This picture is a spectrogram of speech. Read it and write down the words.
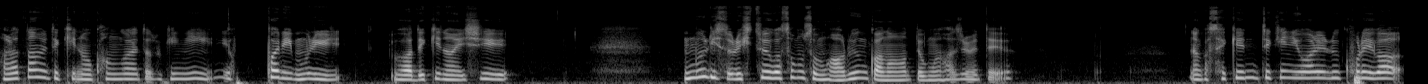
改めて昨日考えた時に、やっぱり無理はできないし、無理する必要がそもそもあるんかなって思い始めて、なんか世間的に言われるこれが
